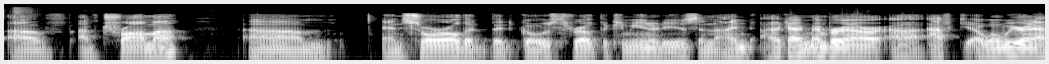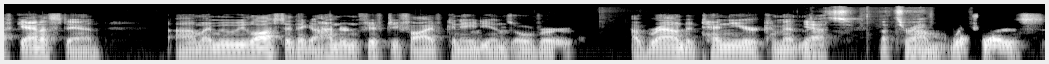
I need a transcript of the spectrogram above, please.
of of trauma um, and sorrow that that goes throughout the communities. And I like I remember in our uh, Af- when we were in Afghanistan um, I mean, we lost, I think, 155 Canadians mm-hmm. over around a 10 year commitment. Yes, that's right. Um, which was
